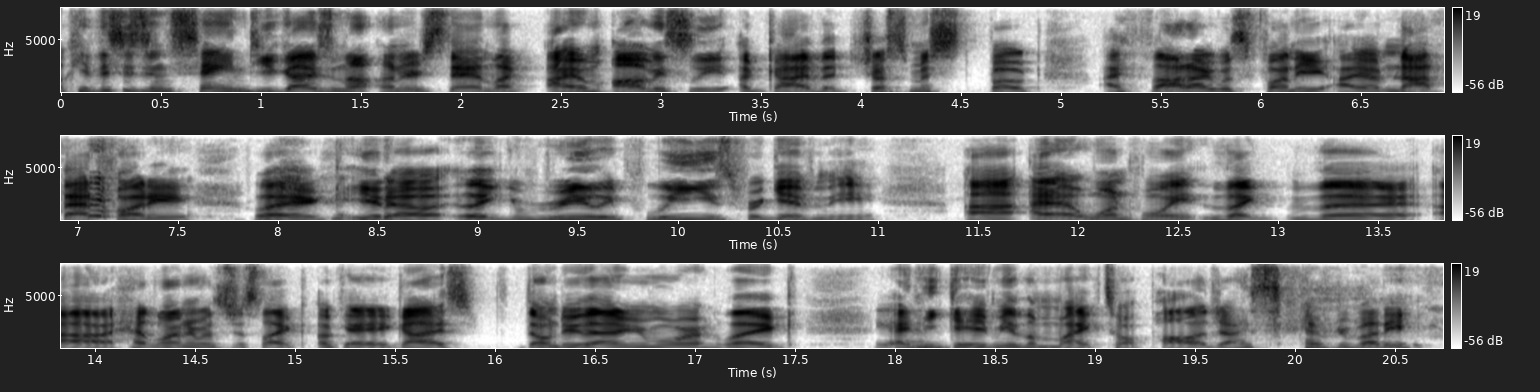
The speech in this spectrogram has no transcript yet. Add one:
okay this is insane. Do you guys not understand? Like i am obviously a guy that just misspoke. I thought i was funny. I am not that funny. Like you know like really please forgive me. Uh at one point like the uh headliner was just like okay guys don't do that anymore. Like and he gave me the mic to apologize to everybody.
